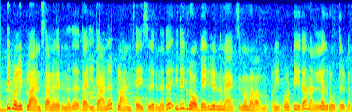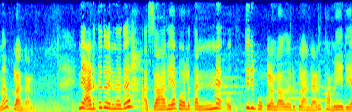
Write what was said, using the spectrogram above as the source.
അടിപൊളി പ്ലാന്റ്സ് ആണ് വരുന്നത്. ഇതാണ് പ്ലാന്റ് സൈസ് വരുന്നത്. ഇത് ഗ്രോ ബാഗിലിരുന്ന് മാക്സിമം വളർന്നു. റിപ്പോർട്ട് ചെയ്താൽ നല്ല ഗ്രോത്ത് കിട്ടുന്ന പ്ലാന്റ് ആണ്. ഇനി അടുത്തത് വരുന്നത് അസാലിയ പോലെ തന്നെ ഒത്തിരി പൂക്കളുണ്ടാകുന്ന ഒരു പ്ലാന്റ് ആണ് കമേലിയ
